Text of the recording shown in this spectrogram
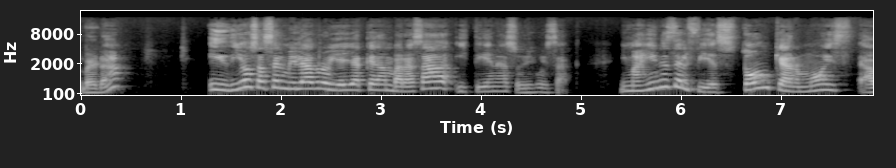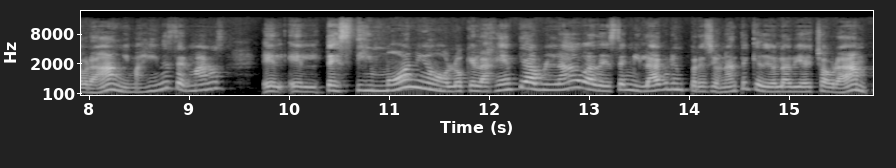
¿verdad? Y Dios hace el milagro y ella queda embarazada y tiene a su hijo Isaac. Imagínense el fiestón que armó Abraham, imagínense hermanos el, el, testimonio, lo que la gente hablaba de ese milagro impresionante que Dios le había hecho a Abraham.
